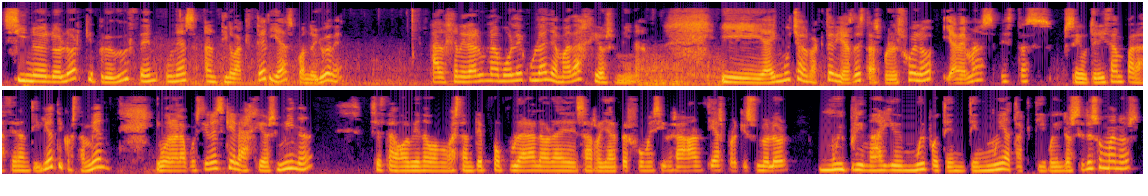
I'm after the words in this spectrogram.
sino el olor que producen unas antinobacterias cuando llueve, al generar una molécula llamada geosmina. Y hay muchas bacterias de estas por el suelo y además estas se utilizan para hacer antibióticos también. Y bueno, la cuestión es que la geosmina se está volviendo bastante popular a la hora de desarrollar perfumes y fragancias porque es un olor muy primario y muy potente, muy atractivo. Y los seres humanos,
